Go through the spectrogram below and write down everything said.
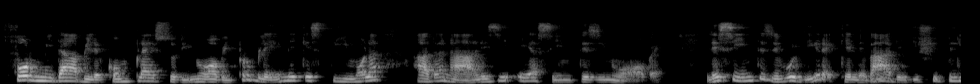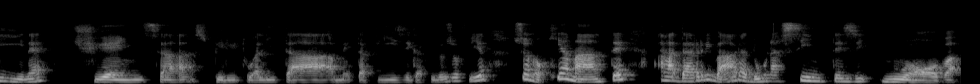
formidabile complesso di nuovi problemi che stimola ad analisi e a sintesi nuove. Le sintesi vuol dire che le varie discipline, scienza, spiritualità, metafisica, filosofia, sono chiamate ad arrivare ad una sintesi nuova,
